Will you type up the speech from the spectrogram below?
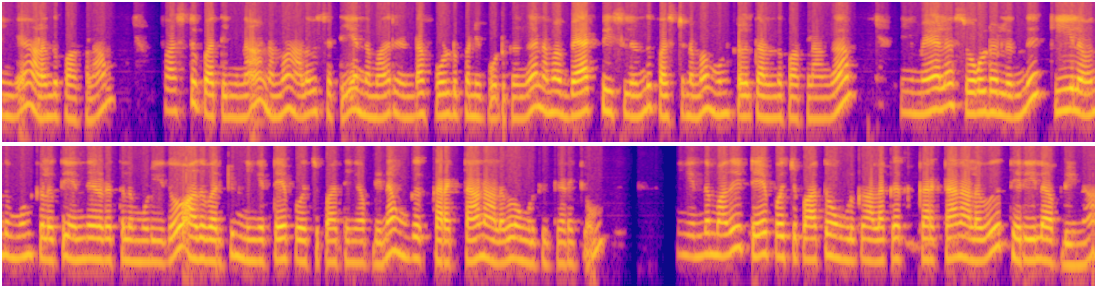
நீங்க அளந்து பார்க்கலாம். ஃபர்ஸ்ட் பார்த்தீங்கன்னா நம்ம அளவு சட்டையை இந்த மாதிரி ரெண்டா ஃபோல்டு பண்ணி போட்டுக்கோங்க. நம்ம பேக் பீஸ்ல இருந்து ஃபர்ஸ்ட் நம்ம முன் கழுத்து அளந்து பார்க்கலாங்க. நீங்க மேலே ஷோல்டர்ல இருந்து கீழே வந்து முன் கழுத்து எந்த இடத்துல முடியுதோ அது வரைக்கும் நீங்க டேப் வச்சு பார்த்தீங்க அப்படின்னா உங்களுக்கு கரெக்டான அளவு உங்களுக்கு கிடைக்கும். நீங்கள் இந்த மாதிரி டேப் வச்சு பார்த்து உங்களுக்கு அளக்க கரெக்டான அளவு தெரியல அப்படின்னா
